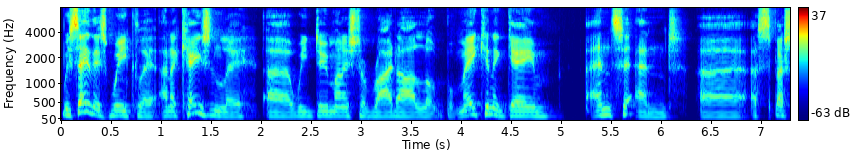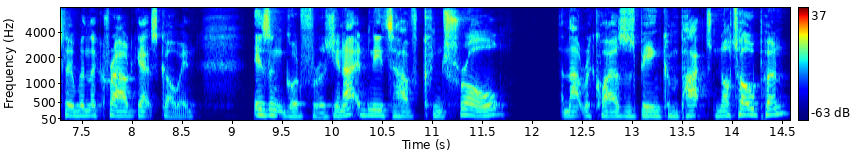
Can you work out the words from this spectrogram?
we say this weekly, and occasionally uh, we do manage to ride our luck, but making a game end to end, uh, especially when the crowd gets going, isn't good for us. United need to have control, and that requires us being compact, not open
